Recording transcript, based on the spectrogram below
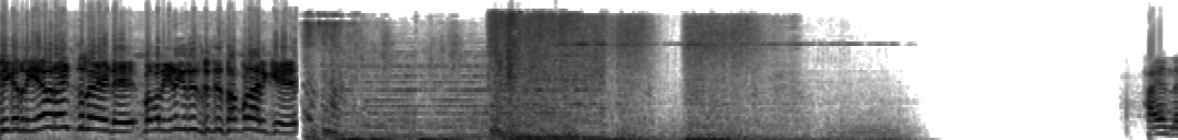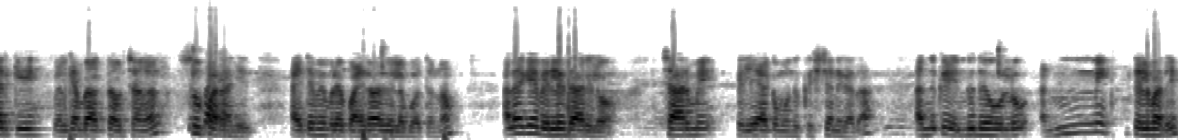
మీకు అసలు ఏం రైట్స్ ఉన్నాయండి? మమ్మల్ని ఇడికి తీసుకొచ్చి చంపడానికి. హాయ్ అందరికీ welcome back to our channel super Ranjith అయితే మేము రేపు హైదరాబాద్ వెళ్ళబోతున్నాం. అలాగే వెళ్ళే దారిలో చార్మి పెళ్ళి ముందు క్రిస్టియన్ కదా. అందుకే హిందూ దేవుళ్ళు అన్నీ తెలియదు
